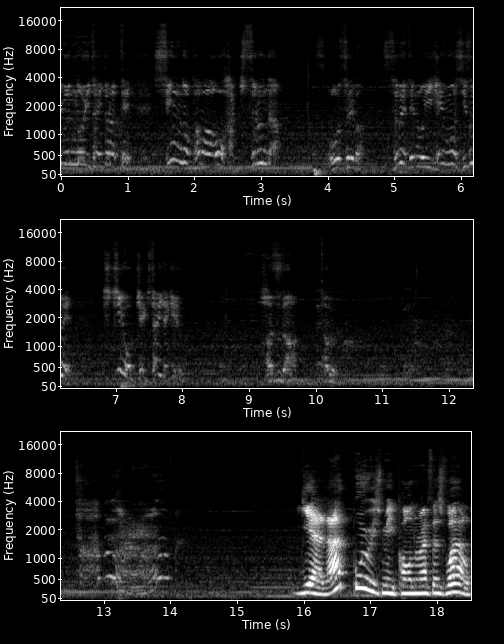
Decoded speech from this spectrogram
人分の遺体となって真のパワーを発揮するんだ。そうすれば全ての異変を鎮め危機を撃退できる。はずだ多分多分 Yeah, that worries me, Polnareff, as well.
